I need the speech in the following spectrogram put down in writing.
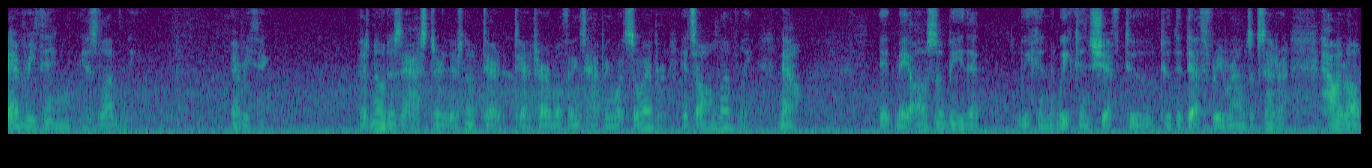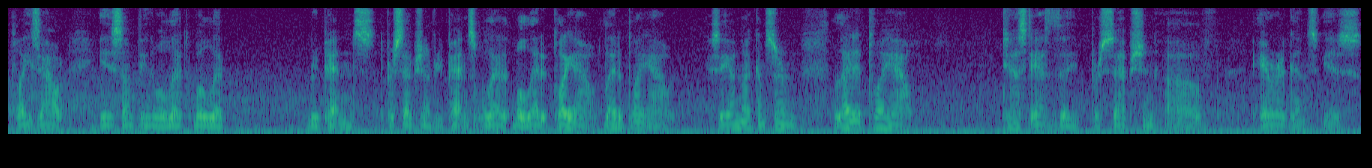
everything is lovely. Everything. There's no disaster. There's no ter ter terrible things happening whatsoever. It's all lovely. Now, it may also be that we can we can shift to to the death-free realms, etc. How it all plays out is something that we'll let we'll let repentance, the perception of repentance, we'll let it we'll let it play out. Let it play out. You see, I'm not concerned. Let it play out, just as the perception of arrogance is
